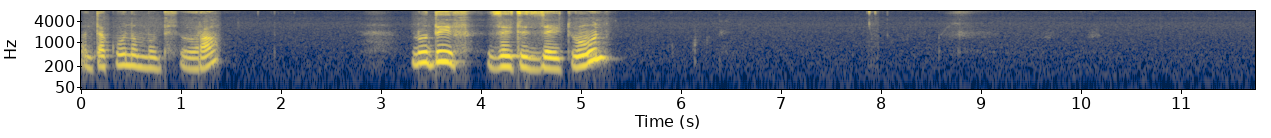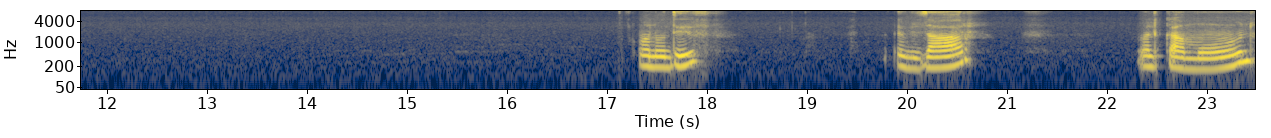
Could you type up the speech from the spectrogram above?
أن تكون مبشورة. نضيف زيت الزيتون. ونضيف إبزار والكمون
